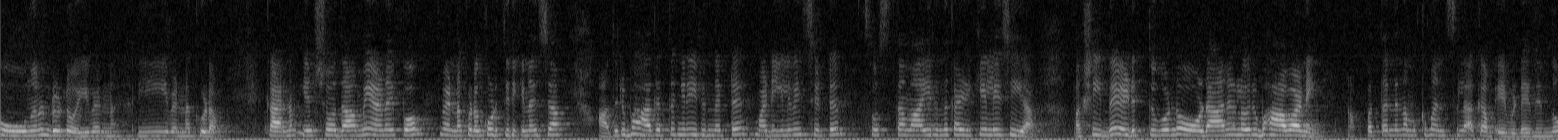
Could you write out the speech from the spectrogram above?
തോന്നുന്നുണ്ട് കേട്ടോ ഈ വെണ്ണ ഈ വെണ്ണക്കുടം. കാരണം യശോദാമയാണ് ഇപ്പോൾ വെണ്ണക്കുടം കൊടുത്തിരിക്കുന്നത് വെച്ചാൽ അതൊരു ഭാഗത്ത് ഇങ്ങനെ ഇരുന്നിട്ട് മടിയിൽ വെച്ചിട്ട് സ്വസ്ഥമായിരുന്ന് കഴിക്കുകയല്ലേ ചെയ്യുക പക്ഷെ ഇത് എടുത്തുകൊണ്ട് ഓടാനുള്ള ഒരു ഭാവമാണേ അപ്പം തന്നെ നമുക്ക് മനസ്സിലാക്കാം എവിടെ നിന്നോ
